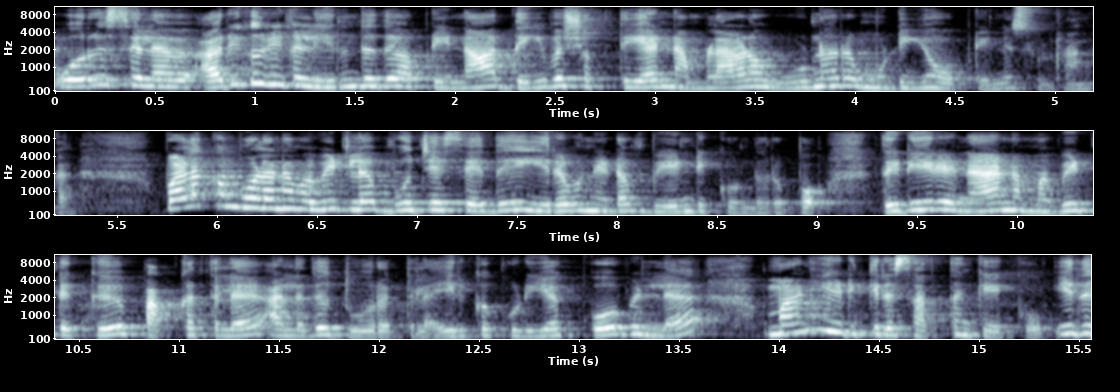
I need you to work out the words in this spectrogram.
ஒரு சில அறிகுறிகள் இருந்தது அப்படின்னா தெய்வ சக்தியை நம்மளால் உணர முடியும் அப்படின்னு சொல்கிறாங்க வழக்கம் போல் நம்ம வீட்டில் பூஜை செய்து இறைவனிடம் வேண்டி கொண்டு இருப்போம் திடீரென நம்ம வீட்டுக்கு பக்கத்தில் அல்லது தூரத்தில் இருக்கக்கூடிய கோவிலில் மணி அடிக்கிற சத்தம் கேட்கும். இது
